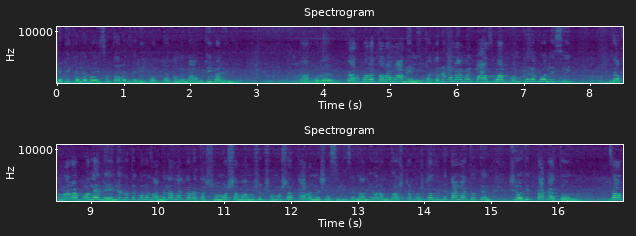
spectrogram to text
মেডিকেলে রয়েছে, তারা যে রিপোর্টটা এখন আমি আনতে পারিনি। তারপরে তারপরে তারা মানেনি। তাকে মানে আমি পাঁচবার ফোন করে বলেছি যে আপনারা বলেন, এই নিয়ে যাতে কোনো ঝামেলা না করে, তার সমস্যা, মানসিক সমস্যার কারণে সে ছিঁড়েছে নাহলে ওরকম দশটা পোস্টা যদি টানাইতে হতেন সে অধিক তাকাইতেও না। যার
